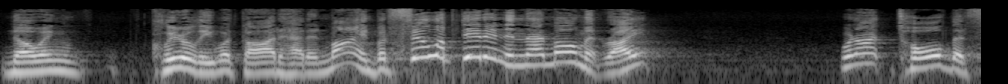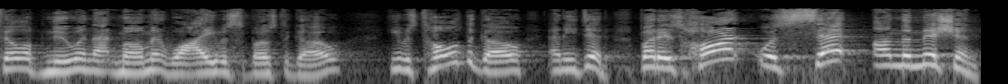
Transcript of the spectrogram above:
knowing clearly what God had in mind. But Philip didn't in that moment, right? We're not told that Philip knew in that moment why he was supposed to go. He was told to go, and he did. But his heart was set on the mission.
